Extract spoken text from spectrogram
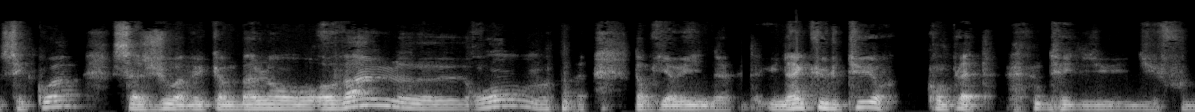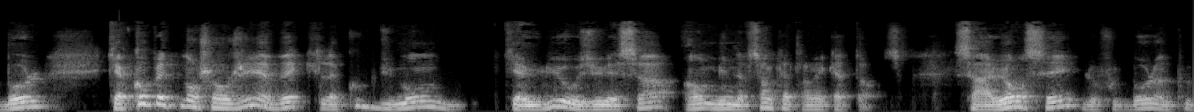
c'est quoi? Ça se joue avec un ballon ovale, rond? Donc il y avait une une inculture complète du, du, football, qui a complètement changé avec la Coupe du Monde qui a eu lieu aux USA en 1994. Ça a lancé le football un peu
